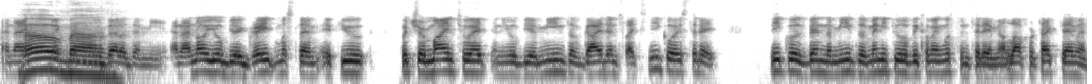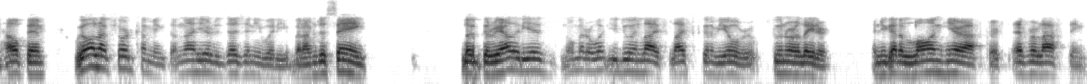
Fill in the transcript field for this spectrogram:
and I Oh, you'll be better than me. And I know you'll be a great Muslim if you put your mind to it, and you'll be a means of guidance like Sneako is today. Sneako has been the means of many people becoming Muslim today. May Allah protect him and help him. We all have shortcomings. I'm not here to judge anybody, but I'm just saying. Look, the reality is, no matter what you do in life, life's going to be over sooner or later, and you got a long hereafter. It's everlasting.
